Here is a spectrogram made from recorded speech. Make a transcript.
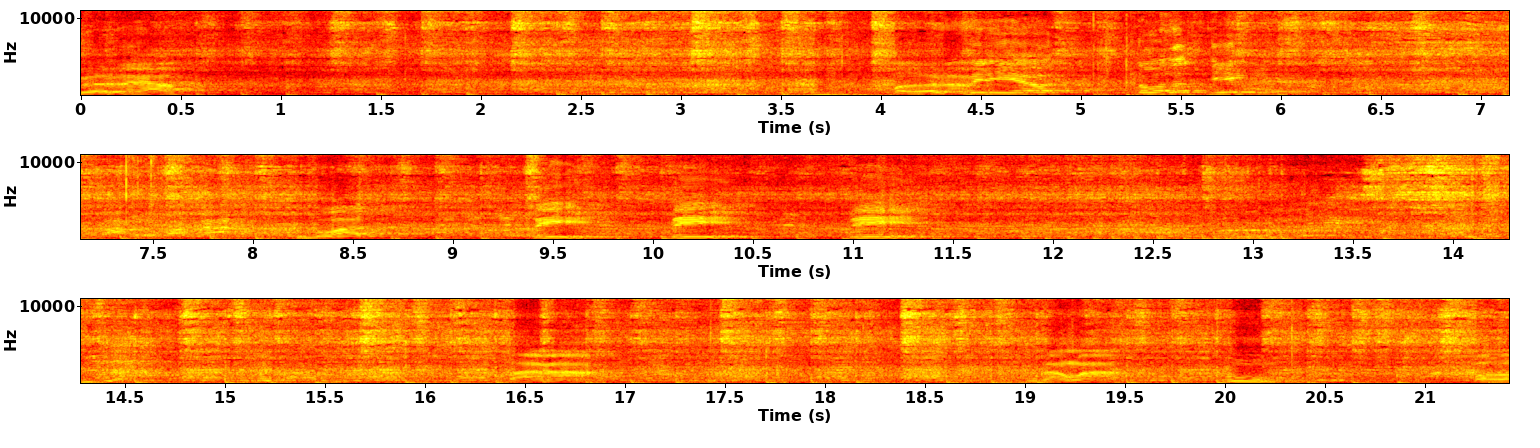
ผื่อด้วยครับ เปิดมาไม่ดีครับโดนสักยิงสุกวัตตีตีตีซ้ายมาดูหลังมาอุ้มเปิ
